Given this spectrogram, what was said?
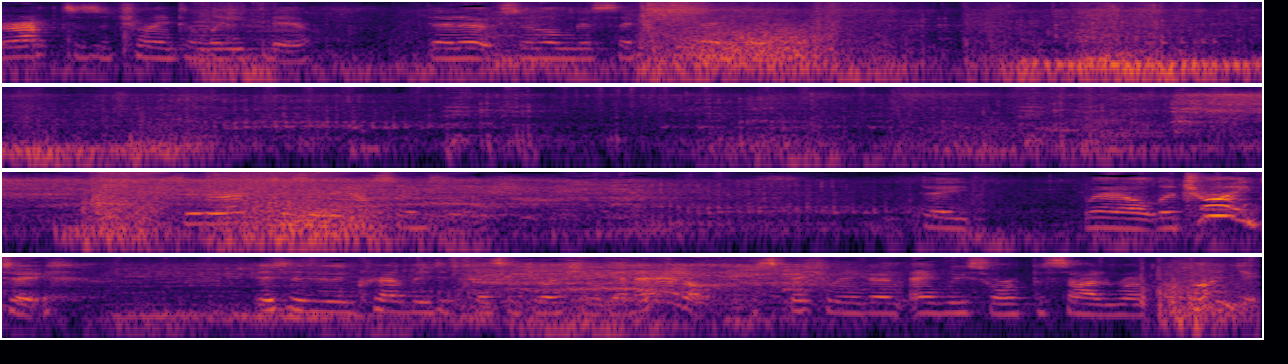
The raptors are trying to leave now. They know it's no longer safe to stay here. So the raptors are now social. They, well, they're trying to. This is an incredibly difficult situation to get out of, especially when you got an angry Sauroposeidon right behind you.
